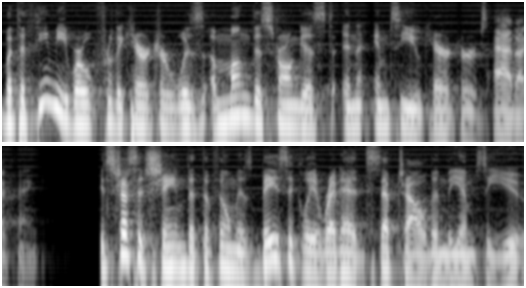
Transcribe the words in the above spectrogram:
but the theme he wrote for the character was among the strongest an MCU characters had, I think. It's just a shame that the film is basically a redhead stepchild in the MCU.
